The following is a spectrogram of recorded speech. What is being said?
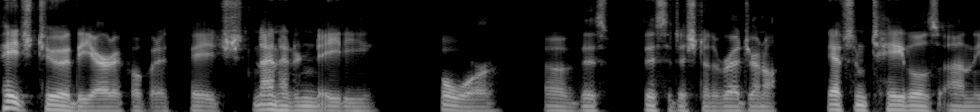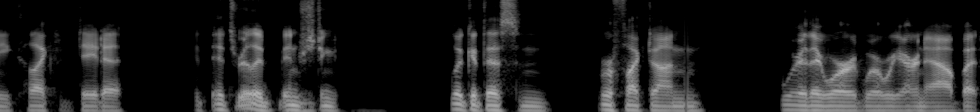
page two of the article, but it's page 984 of this this edition of the Red Journal. They have some tables on the collected data. It, it's really interesting to look at this and reflect on where they were and where we are now. But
